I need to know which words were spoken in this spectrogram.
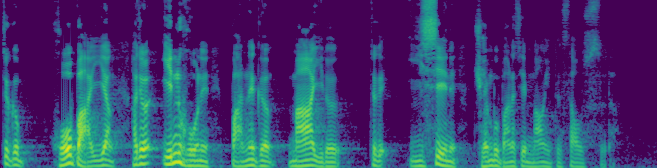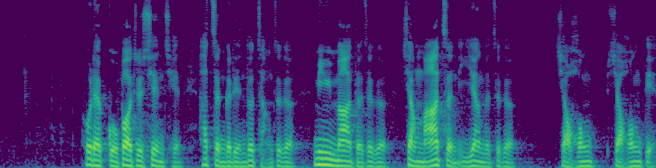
这个火把一样，他就引火呢，把那个蚂蚁的这个遗屑呢，全部把那些蚂蚁都烧死了。后来果报就现前，他整个脸都长这个密密麻麻的这个像麻疹一样的这个小红小红点。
